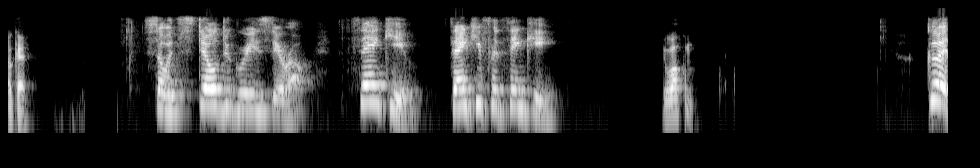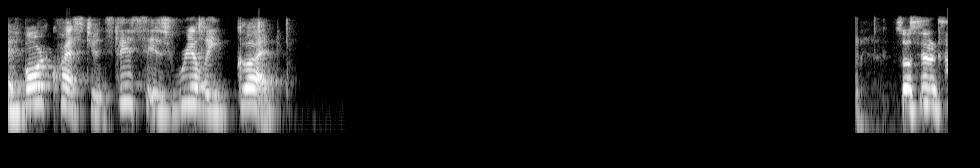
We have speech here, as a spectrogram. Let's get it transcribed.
Okay. So it's still degree zero. Thank you. Thank you for thinking. You're welcome. Good, more questions. This is really good. So since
